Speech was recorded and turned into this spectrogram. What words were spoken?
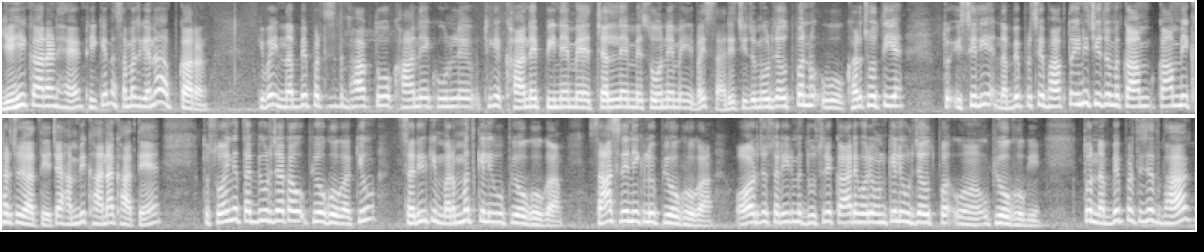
यही कारण है, ठीक है ना? समझ गए ना आप कारण? कि भाई नब्बे प्रतिशत भाग तो वो खाने, कूलने, ठीक है, खाने, पीने में, चलने में, सोने में, भाई सारी चीज़ों में ऊर्जा उत्पन्न वो खर्च होती है। तो इसीलिए नब्बे प्रतिशत भाग तो इन्हीं चीज़ों में काम काम में खर्च हो जाती है। चाहे हम भी खाना खाते हैं तो सोएँगे तब भी ऊर्जा का उपयोग होगा। क्यों? शरीर की मरम्मत के लिए उपयोग होगा, सांस लेने के लिए उपयोग होगा, और जो शरीर में दूसरे कार्य हो रहे हैं, उनके लिए ऊर्जा उपयोग होगी। तो नब्बे प्रतिशत भाग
